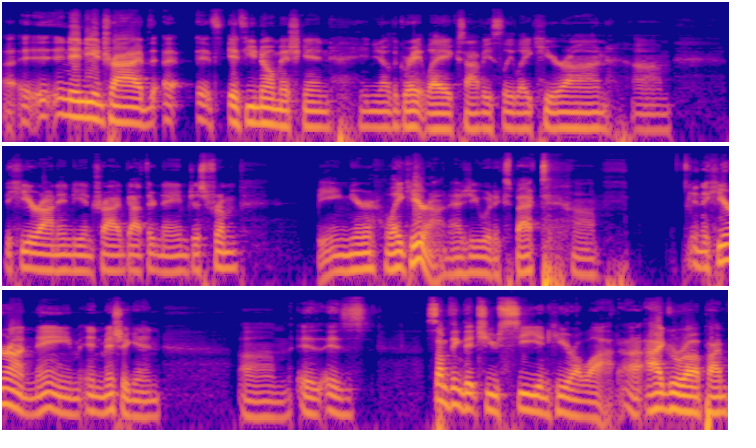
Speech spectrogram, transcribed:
uh, an Indian tribe. Uh, if if you know Michigan and you know the Great Lakes, obviously Lake Huron, um, the Huron Indian tribe got their name just from being near Lake Huron, as you would expect. Um, and the Huron name in Michigan um, is, is something that you see and hear a lot. Uh, I grew up, I'm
